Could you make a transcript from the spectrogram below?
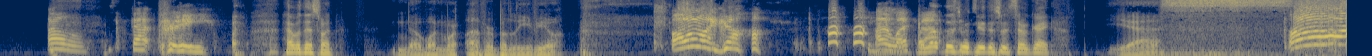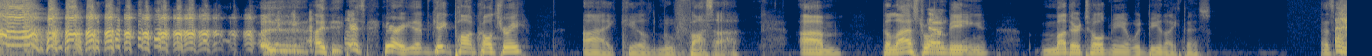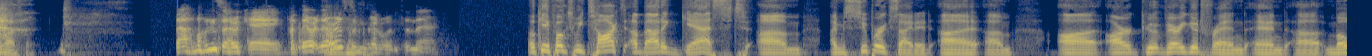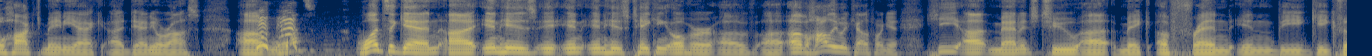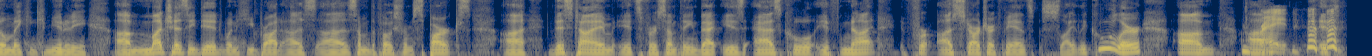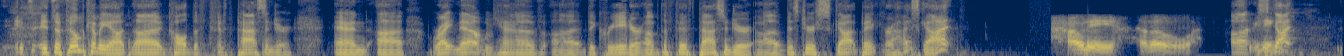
Oh, that pretty? How about this one? No one will ever believe you. Oh my god! I like I love this one too. This one's so great. Yes. Oh! I, here's here. uh, pop culture. I killed Mufasa. Um, the last one being, mother told me it would be like this. That's the last one. that one's okay, but there there okay. some good ones in there. Okay, folks, we talked about a guest. Um, I'm super excited. Uh, um, uh, our good, very good friend and uh, mohawked maniac uh, Daniel Ross. Uh, once, once again, uh, in his in in his taking over of uh, of Hollywood, California, he uh, managed to uh, make a friend in the geek filmmaking community, uh, much as he did when he brought us uh, some of the folks from Sparks. Uh, this time, it's for something that is as cool, if not for us Star Trek fans, slightly cooler. Um, Right. it's it's it's a film coming out uh, called The Fifth Passenger, and uh, right now we have uh, the creator of The Fifth Passenger, uh, Mr. Scott Baker. Hi, Scott. Howdy. Hello. Uh, Scott,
